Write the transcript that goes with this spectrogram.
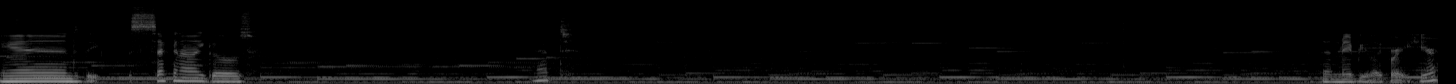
And the second eye goes that. Then maybe like right here.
